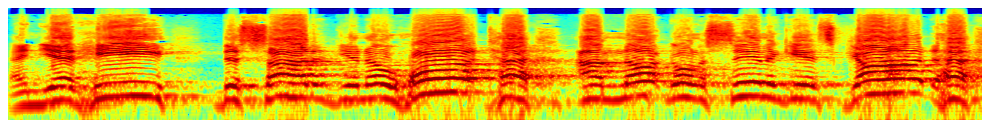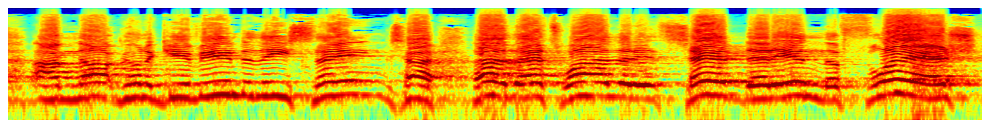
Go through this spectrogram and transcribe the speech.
And yet he decided, you know what? I'm not going to sin against God. I'm not going to give in to these things. That's why that it said that in the flesh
